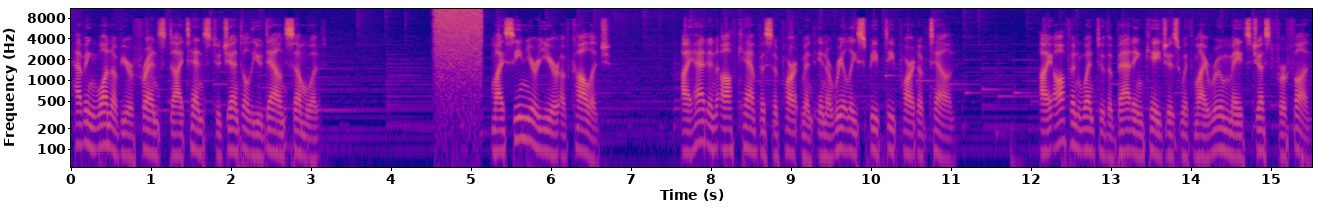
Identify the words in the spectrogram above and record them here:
Having one of your friends die tends to gentle you down somewhat. My senior year of college. I had an off-campus apartment in a really speepty part of town. I often went to the batting cages with my roommates just for fun.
